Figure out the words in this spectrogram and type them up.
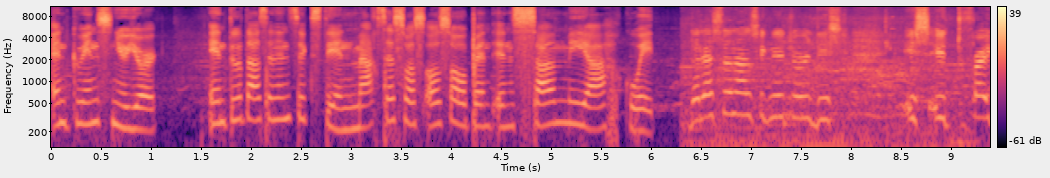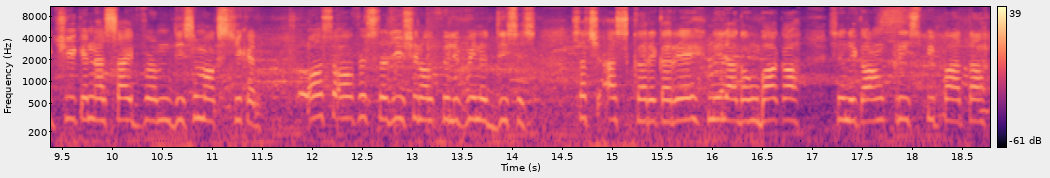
and Queens, New York. In 2016, Max's was also opened in Salmiya, Kuwait. The restaurant signature dish is it fried chicken aside from this Max chicken. Also offers traditional Filipino dishes such as kare-kare, nilagang baka, sinigang crispy pata,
